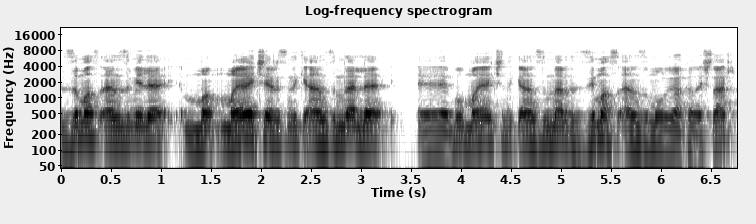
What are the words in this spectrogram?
Zimas enzimiyle ma- maya içerisindeki enzimlerle e, bu maya içindeki enzimler de Zimas enzim oluyor arkadaşlar.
